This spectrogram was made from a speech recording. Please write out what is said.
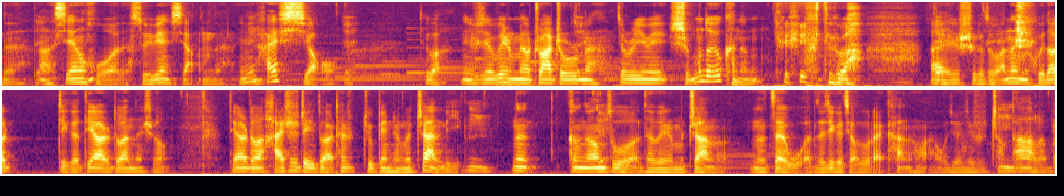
的啊、鲜活的、随便想的，因为嗯。还小，对对吧？你说为什么要抓周呢？就是因为什么都有可能，对吧？哎，对是个做法。那你回到这个第二段的时候，第二段还是这一段，它就变成了站立。嗯那刚刚对做他为什么站了？那在我的这个角度来看的话，我觉得就是长大了嘛。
